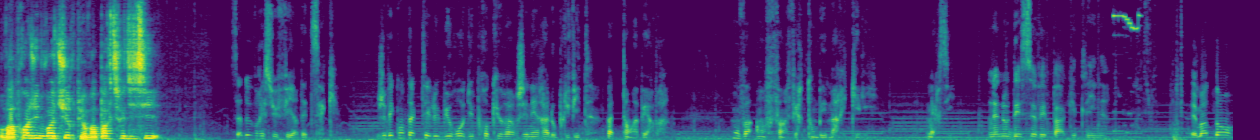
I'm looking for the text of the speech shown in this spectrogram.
On va prendre une voiture, puis on va partir d'ici. Ça devrait suffire d'être sec. Je vais contacter le bureau du procureur général au plus vite. Pas de temps à perdre. On va enfin faire tomber Marie Kelly. Merci. Ne nous décevez pas, Kathleen. Et maintenant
